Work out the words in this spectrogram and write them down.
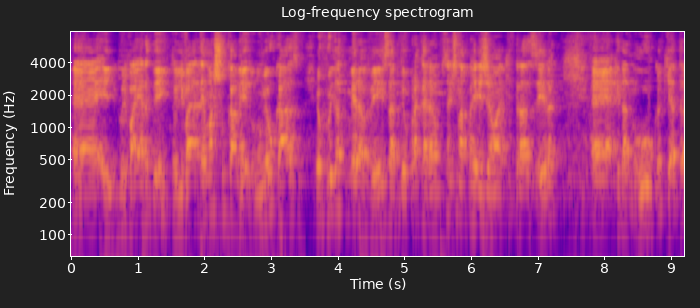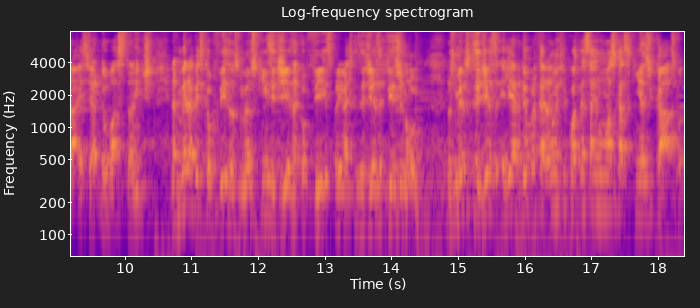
é, ele, ele, vai arder, então ele vai até machucar mesmo. No meu caso, eu fui da primeira vez, ardeu pra caramba, principalmente na região aqui traseira, é, aqui da nuca, aqui atrás, ardeu bastante. Na primeira vez que eu fiz, nos primeiros 15 dias né, que eu fiz, esperei mais 15 dias e fiz de novo. Nos primeiros 15 dias ele ardeu pra caramba e ficou até saindo umas casquinhas de caspa.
